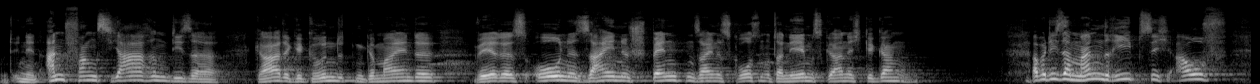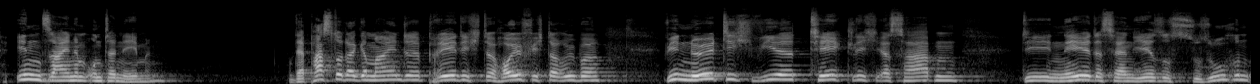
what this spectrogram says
Und in den Anfangsjahren dieser gerade gegründeten Gemeinde wäre es ohne seine Spenden seines großen Unternehmens gar nicht gegangen. Aber dieser Mann rieb sich auf in seinem Unternehmen. Der Pastor der Gemeinde predigte häufig darüber, wie nötig wir täglich es haben, die Nähe des Herrn Jesus zu suchen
